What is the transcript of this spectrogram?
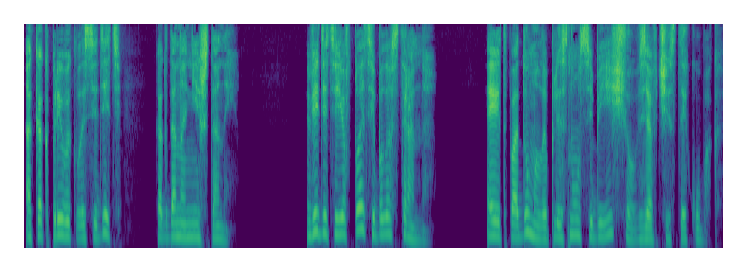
а как привыкла сидеть, когда на ней штаны. Видеть ее в платье было странно. Эйд подумал и плеснул себе еще, взяв чистый кубок.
